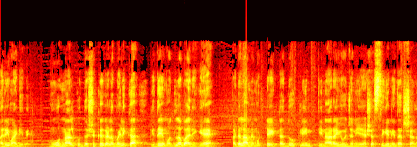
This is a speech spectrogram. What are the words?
ಮರಿ ಮಾಡಿವೆ. ಮೂರ್ನಾಲ್ಕು ದಶಕಗಳ ಬಳಿಕ ಇದೇ ಮೊದಲ ಬಾರಿಗೆ ಕಡಲಾಮೆ ಮೊಟ್ಟೆ ಇಟ್ಟದ್ದು ಕ್ಲೀನ್ ಕಿನಾರ ಯೋಜನೆಯ ಯಶಸ್ಸಿಗೆ ನಿದರ್ಶನ.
